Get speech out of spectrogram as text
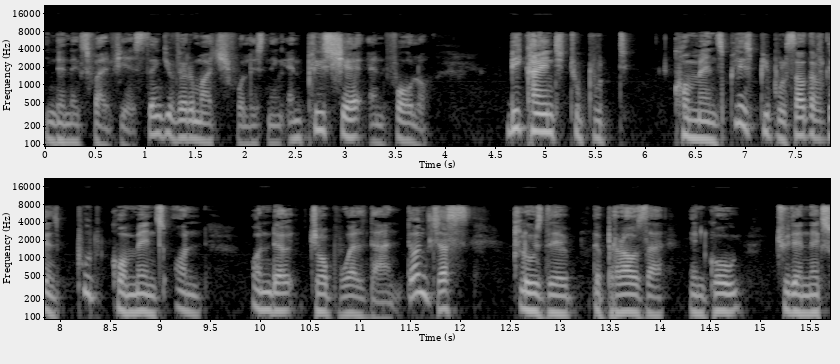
in the next five years. Thank you very much for listening. And please share and follow. Be kind to put comments. Please, people, South Africans, put comments on on the job well done. Don't just close the, the browser and go to the next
